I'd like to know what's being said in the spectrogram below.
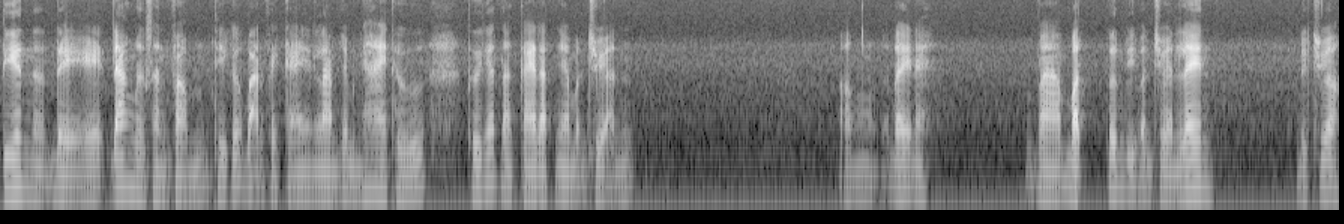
tiên là để đăng được sản phẩm thì các bạn phải cài, làm cho mình hai thứ. Thứ nhất là cài đặt nhà vận chuyển ở đây này. Và bật đơn vị vận chuyển lên. Được chưa?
